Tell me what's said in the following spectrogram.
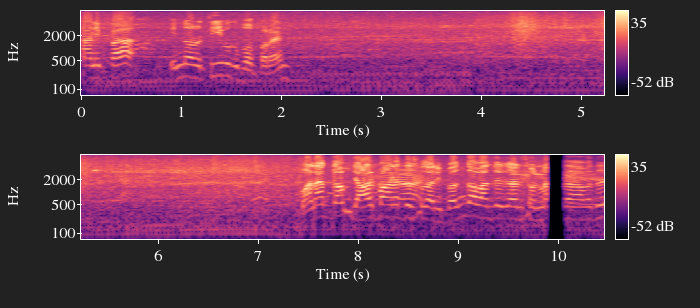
நான் இப்போ இன்னொரு தீவுக்கு போக போகிறேன் வணக்கம் யாழ்ப்பாணத்து சுதன் இப்போ எங்கே வந்திருக்கேன்னு சொன்னா அதாவது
